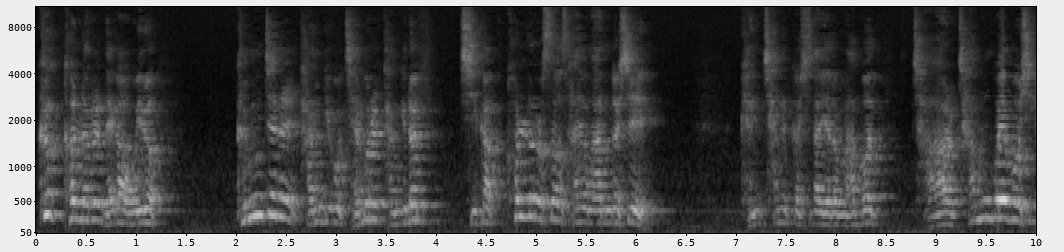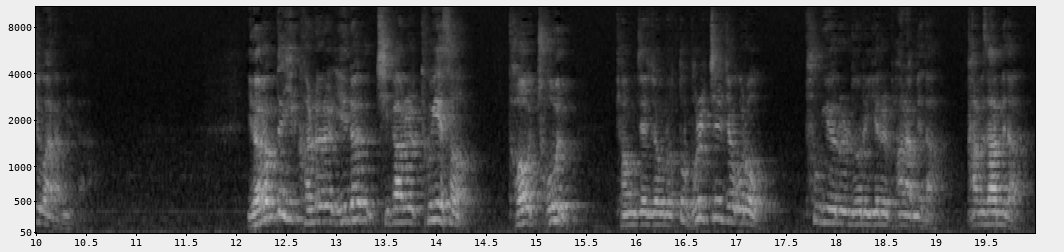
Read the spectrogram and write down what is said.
그 컬러를 내가 오히려 금전을 당기고 재물을 당기는 지갑 컬러로서 사용하는 것이 괜찮을 것이다. 여러분 한번 잘 참고해 보시기 바랍니다. 여러분도 이 컬러를 이런 지갑을 통해서 더 좋은 경제적으로 또 물질적으로 풍요를 누리기를 바랍니다. 감사합니다.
